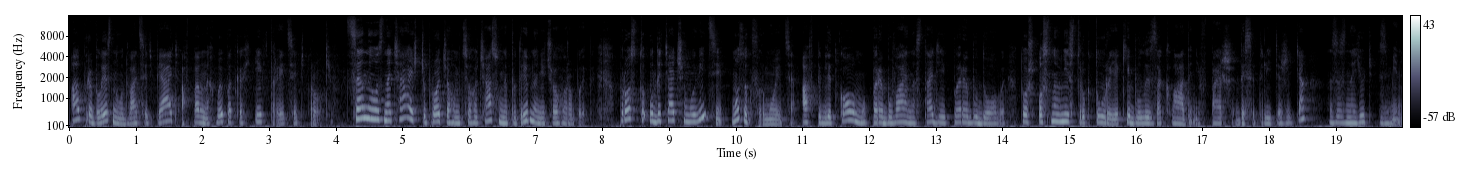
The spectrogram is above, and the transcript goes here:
а приблизно у 25, а в певних випадках і в 30 років. Це не означає, що протягом цього часу не потрібно нічого робити. Просто у дитячому віці мозок формується, а в підлітковому перебуває на стадії перебудови. Тож основні структури, які були закладені в перше десятиліття життя, зазнають змін.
